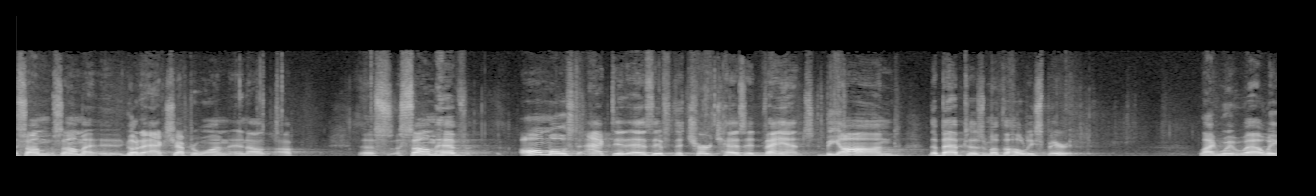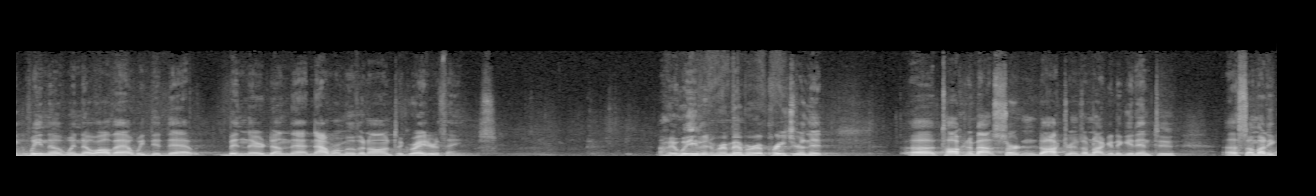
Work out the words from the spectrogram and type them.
Some, some uh, go to Acts chapter 1, and I'll, I'll uh, some have almost acted as if the church has advanced beyond the baptism of the Holy Spirit. Like, we, well, we, we, know, we know all that, we did that, been there, done that. Now we're moving on to greater things. I mean, we even remember a preacher that, uh, talking about certain doctrines I'm not going to get into, uh, somebody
